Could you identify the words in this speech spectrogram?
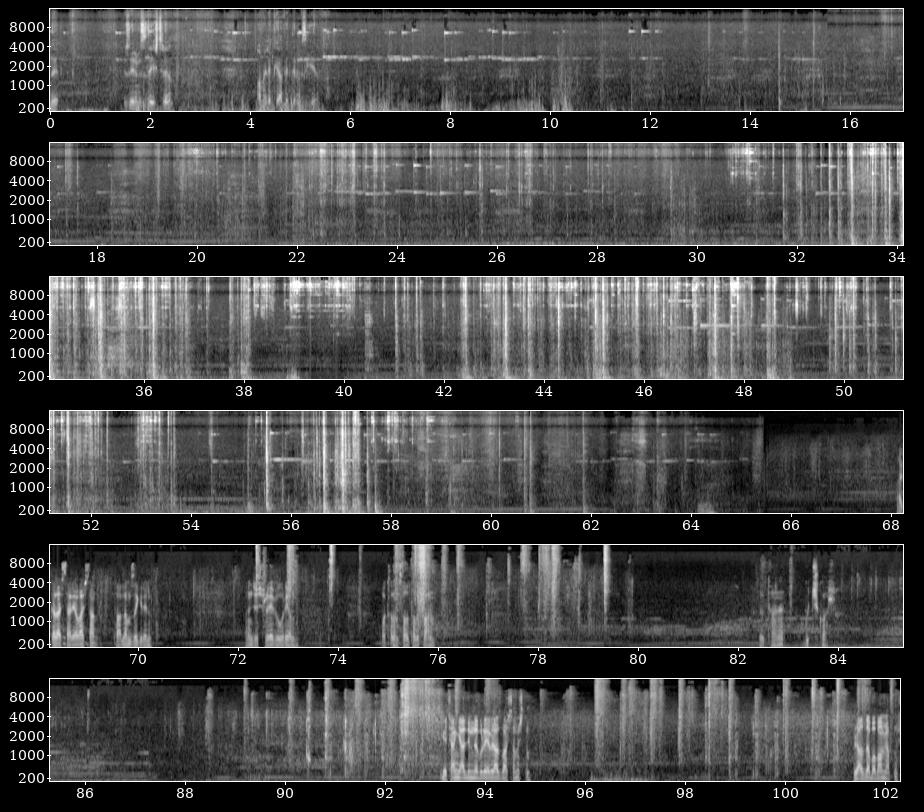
Şimdi üzerimizi değiştirelim. Amele kıyafetlerimizi giyelim. Arkadaşlar yavaştan tarlamıza girelim. Önce şuraya bir uğrayalım. Bakalım salatalık var mı? Bir tane guççuk var. Geçen geldiğimde buraya biraz başlamıştım. Biraz da babam yapmış.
